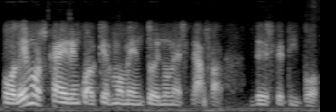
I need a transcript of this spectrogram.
Podemos caer en cualquier momento en una estafa de este tipo.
